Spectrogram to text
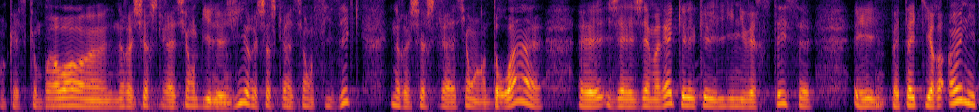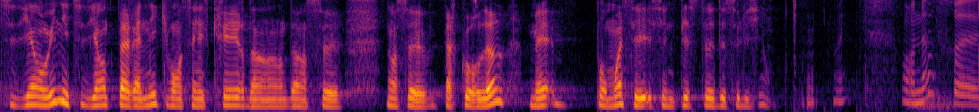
Donc, est-ce qu'on pourrait avoir une recherche-création en biologie, une recherche-création en physique, une recherche-création en droit? Euh, j'aimerais que, l'université, et peut-être qu'il y aura un étudiant ou une étudiante par année qui vont s'inscrire dans, ce, dans ce parcours-là, mais pour moi, c'est une piste de solution. On offre euh,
